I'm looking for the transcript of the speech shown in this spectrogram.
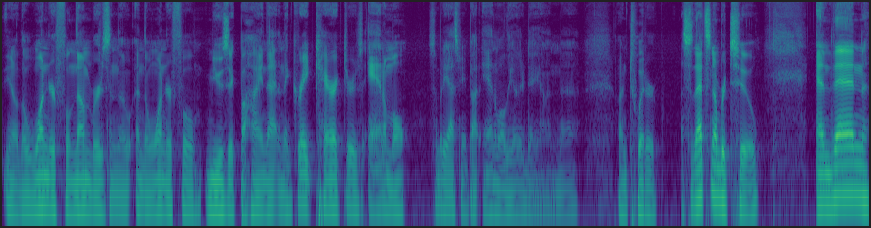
you know the wonderful numbers and the and the wonderful music behind that, and the great characters. Animal. Somebody asked me about Animal the other day on on Twitter. So that's number two. And then, all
